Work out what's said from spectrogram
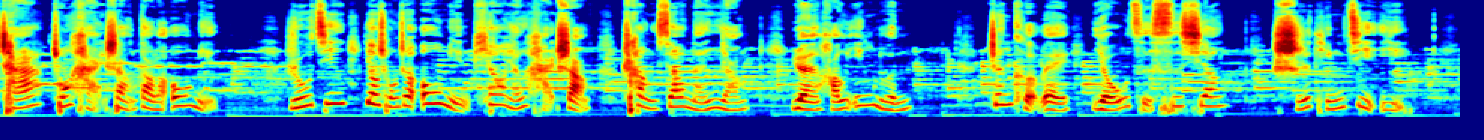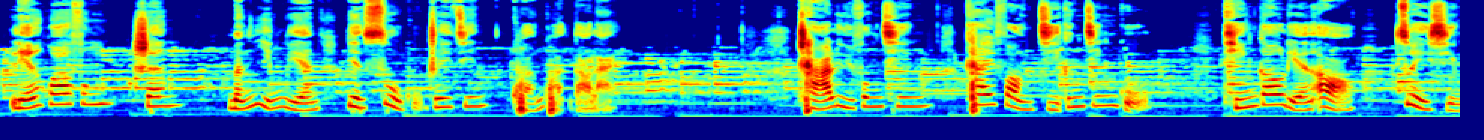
茶从海上到了欧闽。如今又从这欧闽漂洋海上，畅销南洋，远航英伦，真可谓游子思乡，时停记忆。莲花峰山门楹联，便溯古追今，款款到来。茶绿风轻，开放几根筋骨，亭高莲傲，醉醒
